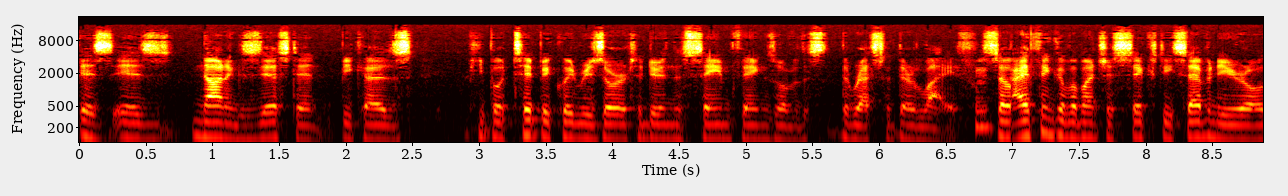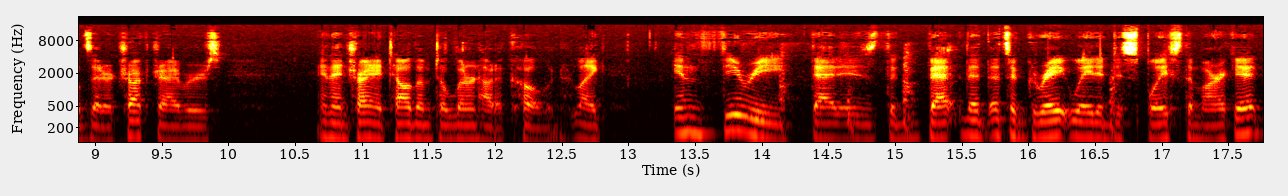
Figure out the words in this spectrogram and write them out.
is is non-existent because people typically resort to doing the same things over the, the rest of their life. Mm-hmm. So I think of a bunch of 60, 70 year olds that are truck drivers and then trying to tell them to learn how to code. Like in theory, that is the bet. That that's a great way to displace the market.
